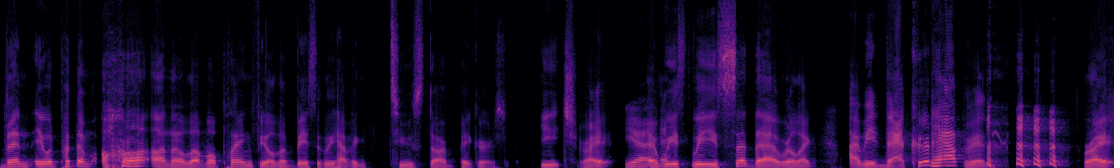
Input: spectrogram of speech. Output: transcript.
then it would put them all on a level playing field of basically having two star bakers each, right? Yeah, And we we said that we're like, I mean, that could happen, right?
